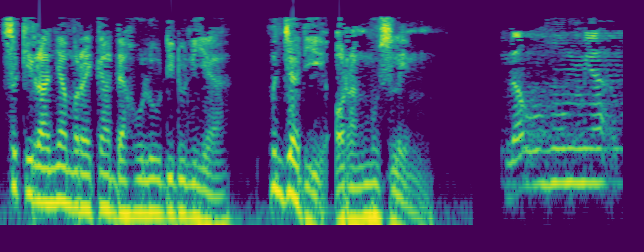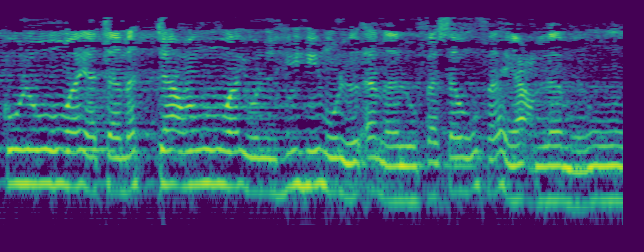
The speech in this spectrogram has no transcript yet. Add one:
sekiranya mereka dahulu di dunia menjadi orang Muslim. ذرهم يأكلوا ويتمتعوا ويلههم الأمل فسوف يعلمون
